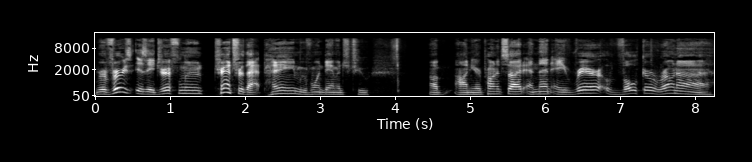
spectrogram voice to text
reverse is a Drifloon. Transfer that pain. Move one damage to uh, on your opponent's side. And then a rare Volcarona.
